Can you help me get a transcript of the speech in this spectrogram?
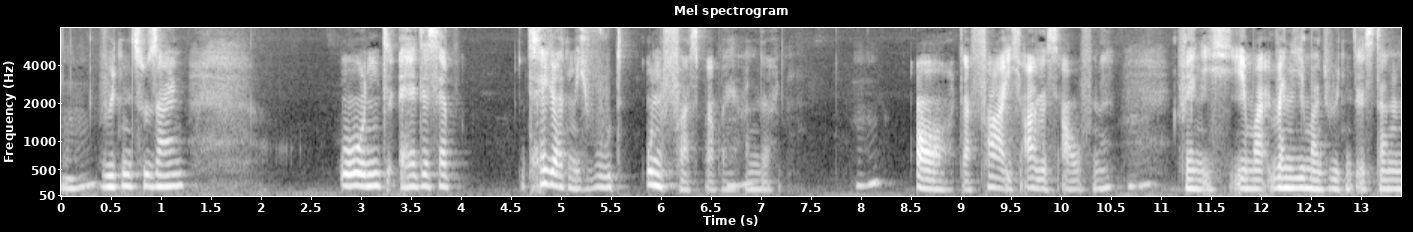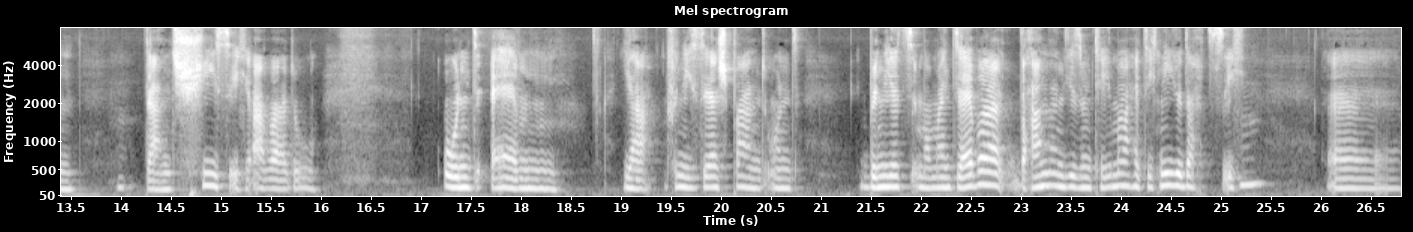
mhm. wütend zu sein. Und äh, deshalb triggert mich Wut unfassbar bei mhm. anderen. Mhm oh, da fahre ich alles auf. Ne? Mhm. Wenn, ich jemand, wenn jemand wütend ist, dann, dann schieße ich aber du. Und ähm, ja, finde ich sehr spannend und bin jetzt im Moment selber dran an diesem Thema. Hätte ich nie gedacht, dass ich mhm. äh,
